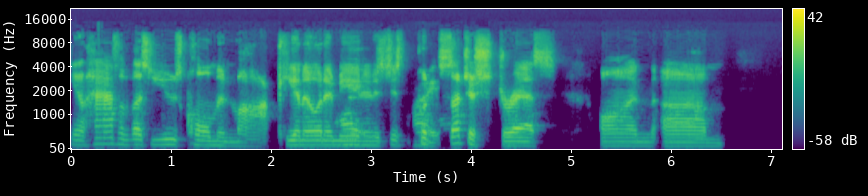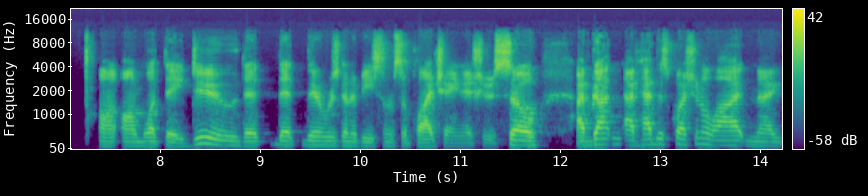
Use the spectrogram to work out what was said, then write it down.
you know half of us use Coleman Mach. You know what I mean? Right. And it's just put right. such a stress on um on, on what they do that that there was going to be some supply chain issues. So I've gotten I've had this question a lot and I,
